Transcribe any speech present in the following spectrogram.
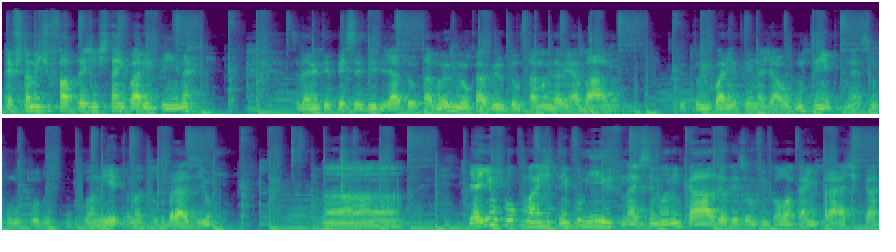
é justamente o fato da gente estar em quarentena vocês devem ter percebido já pelo tamanho do meu cabelo, pelo tamanho da minha barba. Eu estou em quarentena já há algum tempo, né? assim como todo o planeta, né? todo o Brasil. Ah, e aí, um pouco mais de tempo livre, finais de semana em casa, eu resolvi colocar em prática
